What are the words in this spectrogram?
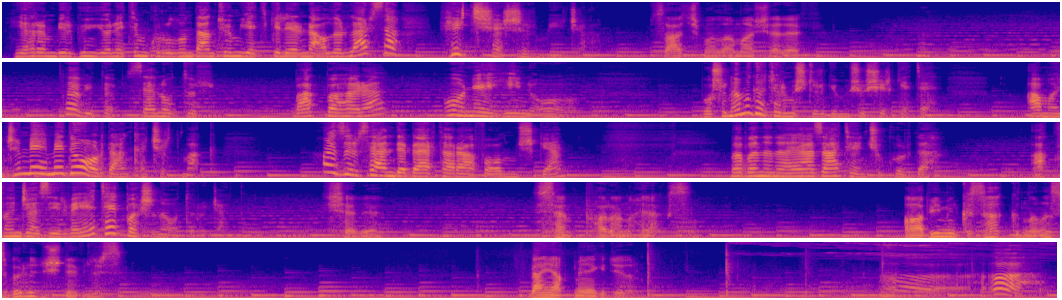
Yarın bir gün yönetim kurulundan tüm yetkilerini alırlarsa hiç şaşırmayacağım. Saçmalama Şeref. Tabii tabii sen otur. Bak Bahar'a, o nehin o. Boşuna mı götürmüştür Gümüş'ü şirkete? Amacı Mehmet'i oradan kaçırtmak. Hazır sen de bertaraf olmuşken. Babanın ayağı zaten çukurda. Aklınca zirveye tek başına oturacak. Şeref. Sen paranoyaksın. Abimin kızı hakkında nasıl böyle düşünebilirsin? Ben yatmaya gidiyorum. Ah, ah.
